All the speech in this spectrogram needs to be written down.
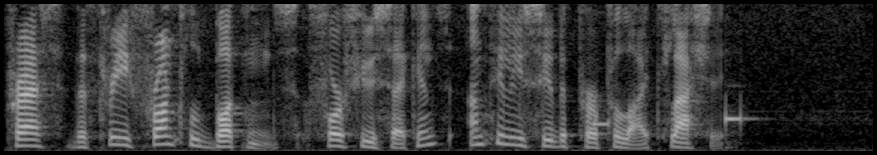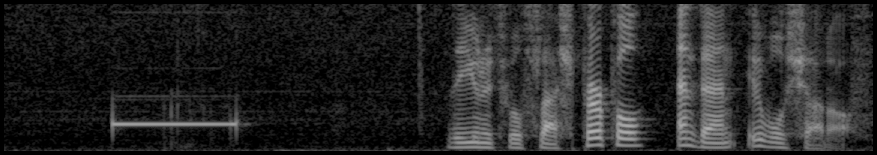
press the three frontal buttons for a few seconds until you see the purple light flashing. The unit will flash purple and then it will shut off.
